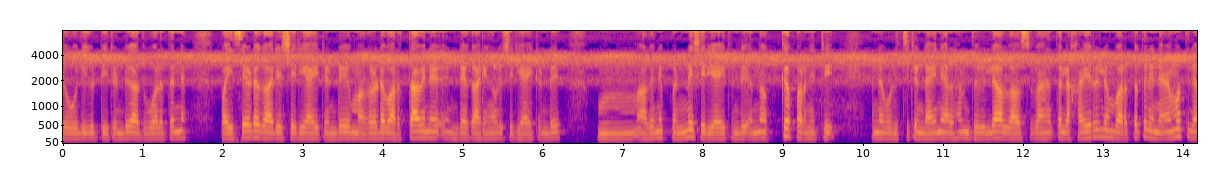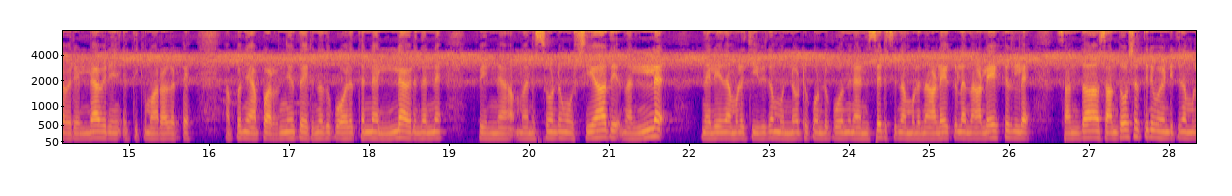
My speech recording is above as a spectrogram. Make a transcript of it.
ജോലി കിട്ടിയിട്ടുണ്ട്. അതുപോലെ തന്നെ പൈസയുടെ കാര്യം ശരിയായിട്ടുണ്ട്. മകളുടെ ഭർത്താവിന് എന്റെ കാര്യങ്ങൾ ശരിയായിട്ടുണ്ട്. മകന് പെണ്ണ് ശരിയായിട്ടുണ്ട് എന്നൊക്കെ പറഞ്ഞിട്ട് എന്നെ വിളിച്ചിട്ടുണ്ട്. അതിന് അലഹമ്മദില്ല അള്ളാഹു സുബാനത്തല്ല ഹൈറിലും വർക്കത്തിലും നിയമത്തിലും അവരെല്ലാവരും എത്തിക്കുമാറാകട്ടെ. അപ്പോൾ ഞാൻ പറഞ്ഞു തരുന്നത് പോലെ തന്നെ എല്ലാവരും തന്നെ പിന്നെ മനസ്സുകൊണ്ട് മുഷിയാതെ നല്ല നിലയിൽ നമ്മുടെ ജീവിതം മുന്നോട്ട് കൊണ്ടുപോകുന്നതിനനുസരിച്ച് നമ്മൾ നാളേക്കുള്ള നാളേക്കുള്ള സന്താ സന്തോഷത്തിന് വേണ്ടിയിട്ട് നമ്മൾ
